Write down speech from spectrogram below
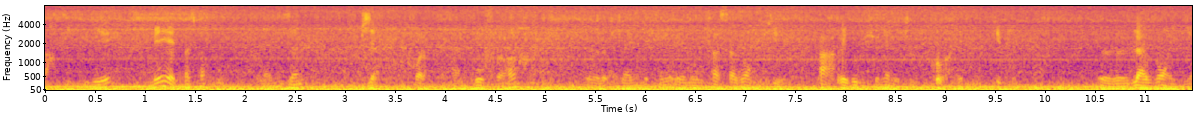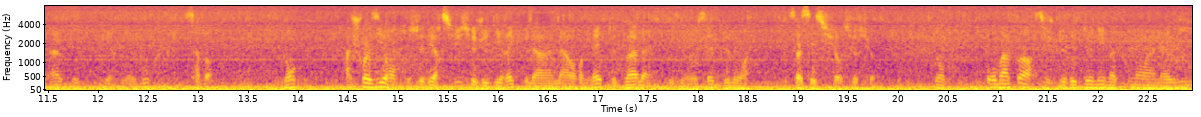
particulier, mais elle passe partout. Elle a un design bien. Voilà, elle a un beau phare. Euh, elle, a une, face avant qui est pas révolutionnaire, mais qui est correcte, qui est bien. Euh, L'avant est bien, le derrière vous, ça va. Donc, à choisir entre ce versus, je dirais que la, Hornet bat la MT-07 de loin. Ça, c'est sûr, sûr, sûr. Donc, pour ma part, si je devais donner maintenant un avis,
